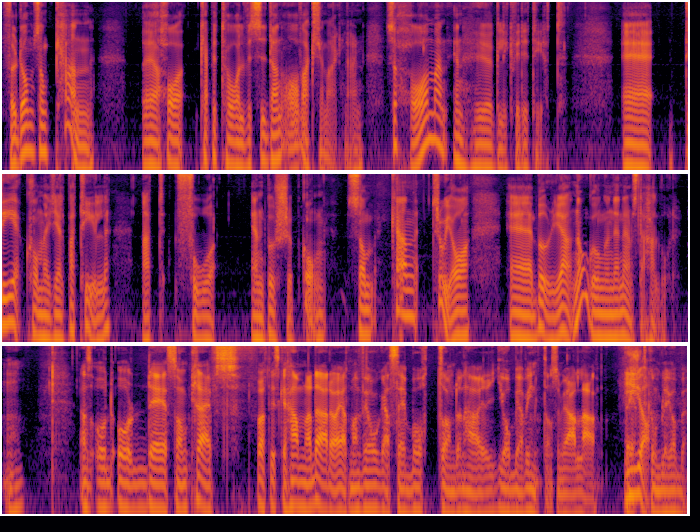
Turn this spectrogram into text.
för de som kan eh, ha kapital vid sidan av aktiemarknaden, så har man en hög likviditet. Eh, det kommer hjälpa till att få en börsuppgång som kan, tror jag, eh, börja någon gång under närmsta halvåret. Mm. Alltså, och, och det som krävs för att vi ska hamna där då är att man vågar se bortom den här jobbiga vintern som ju alla vet ja. kommer bli jobbig.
